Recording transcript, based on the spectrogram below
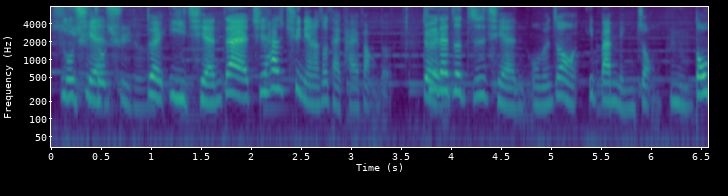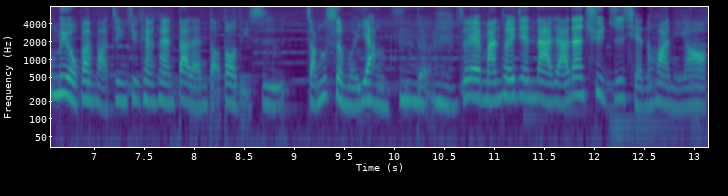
说去前就去的，对，以前在其实它是去年的时候才开放的，所以在这之前，我们这种一般民众嗯，都没有办法进去看看大胆岛到底是长什么样子的，嗯嗯所以蛮推荐大家。但去之前的话，你要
